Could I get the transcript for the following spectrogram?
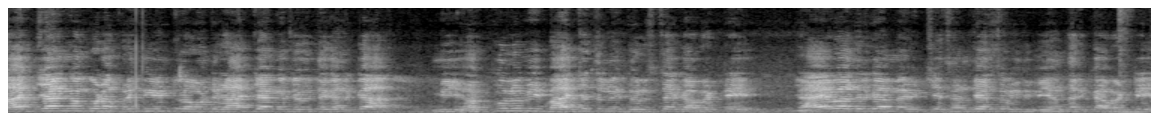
రాజ్యాంగం కూడా ప్రతి ఇంట్లో ఉండి రాజ్యాంగం చదివితే కనుక మీ హక్కులు మీ బాధ్యతలు మీకు తెలుస్తాయి కాబట్టి న్యాయవాదులుగా మేము ఇచ్చే సందేశం ఇది మీ అందరికి కాబట్టి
